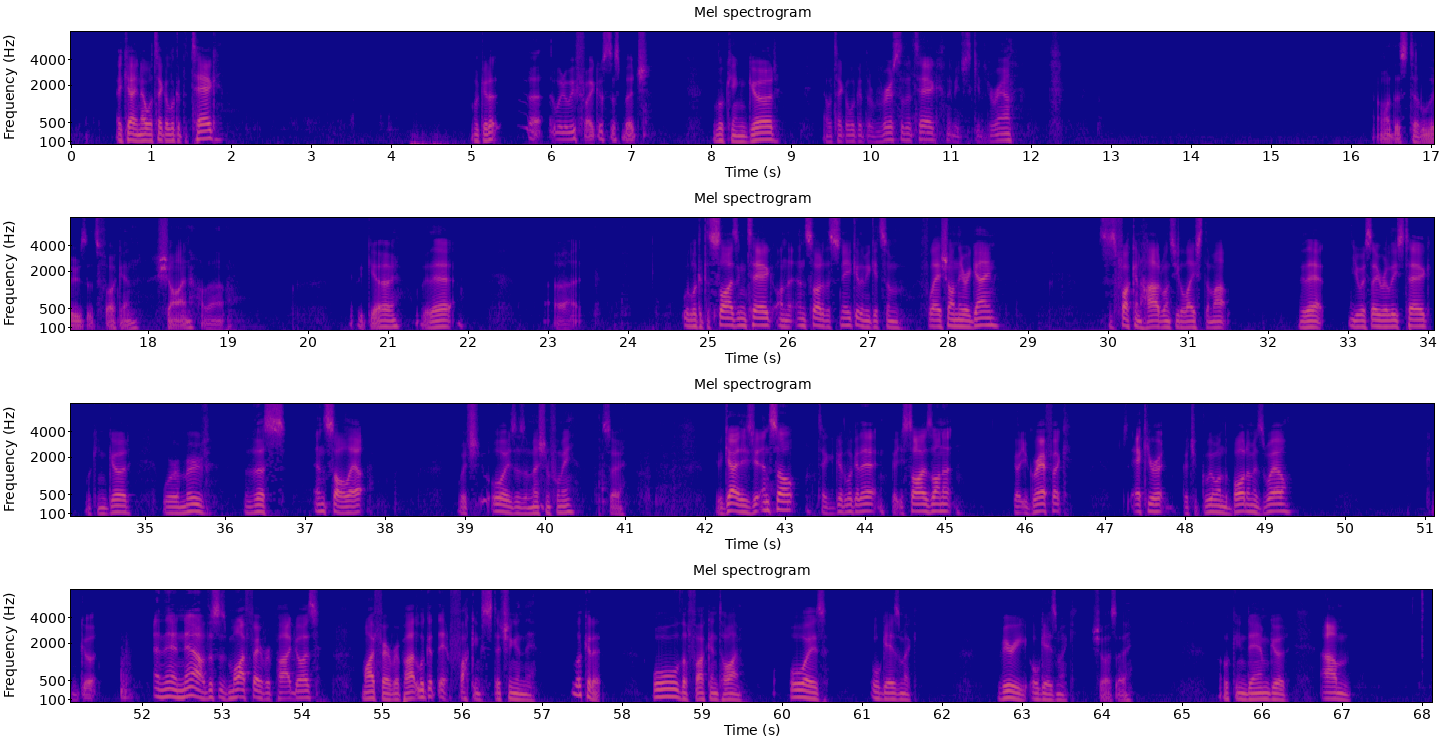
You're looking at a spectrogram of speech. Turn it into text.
Okay, now we'll take a look at the tag. Look at it. Uh, where do we focus this bitch? Looking good. Now we'll take a look at the rest of the tag. Let me just get it around. I want this to lose its fucking shine. Hold up. There we go. Look at that. Uh, we'll look at the sizing tag on the inside of the sneaker. Let me get some flash on there again. This is fucking hard once you lace them up. Look at that. USA release tag. Looking good. We'll remove this insole out, which always is a mission for me. So there we go. There's your insole. Take a good look at that. Got your size on it. Got your graphic. It's accurate. Got your glue on the bottom as well. Looking good. And then now, this is my favorite part, guys. My favorite part. Look at that fucking stitching in there. Look at it. All the fucking time. Always orgasmic. Very orgasmic, shall I say. Looking damn good. Um,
